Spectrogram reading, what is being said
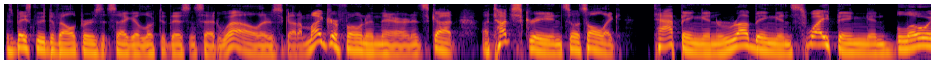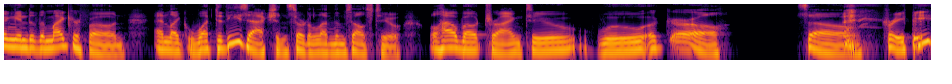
was basically the developers at Sega looked at this and said, well, there's got a microphone in there and it's got a touch screen. So it's all like tapping and rubbing and swiping and blowing into the microphone. And like, what do these actions sort of lend themselves to? Well, how about trying to woo a girl? So creepy.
